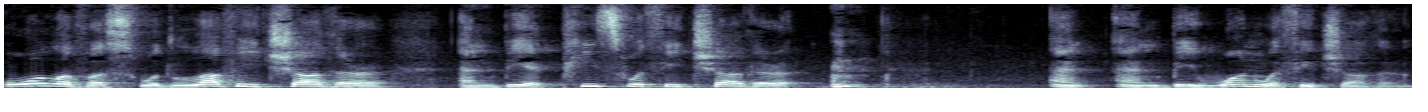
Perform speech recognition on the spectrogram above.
All of us would love each other and be at peace with each other and, and be one with each other.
